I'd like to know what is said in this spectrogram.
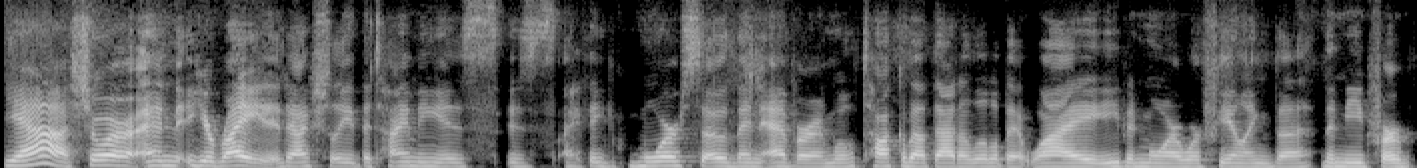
Yeah, sure. And you're right. It actually the timing is is I think more so than ever and we'll talk about that a little bit why even more we're feeling the the need for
